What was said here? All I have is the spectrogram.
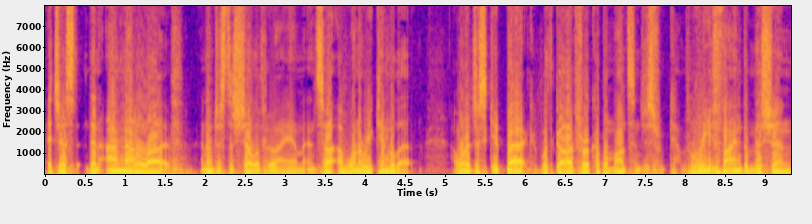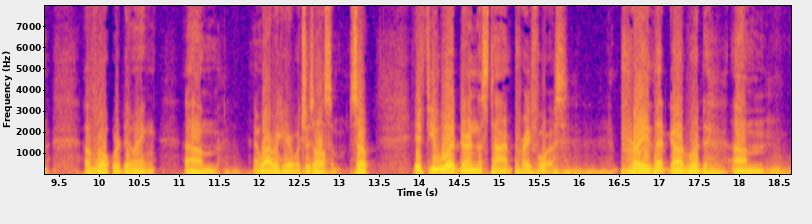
it just then I'm not alive, and I'm just a shell of who I am. And so I, want to rekindle that. I want to just get back with God for a couple months and just refine the mission of what we're doing um, and why we're here, which is awesome. So, if you would during this time, pray for us. Pray that God would. Um,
